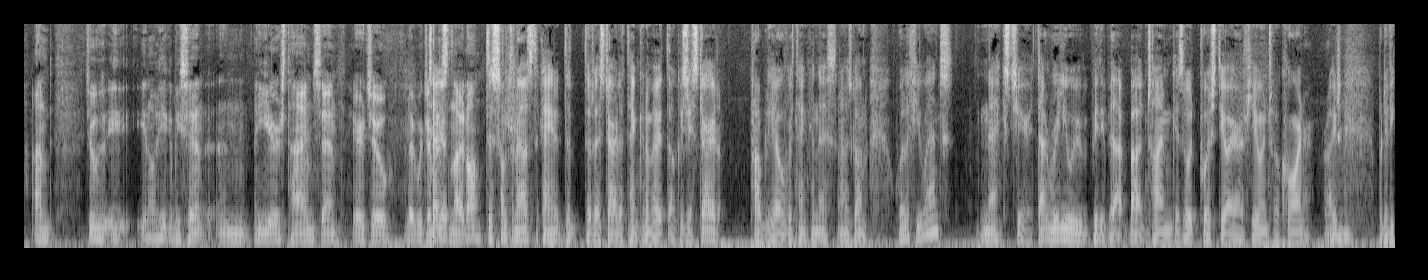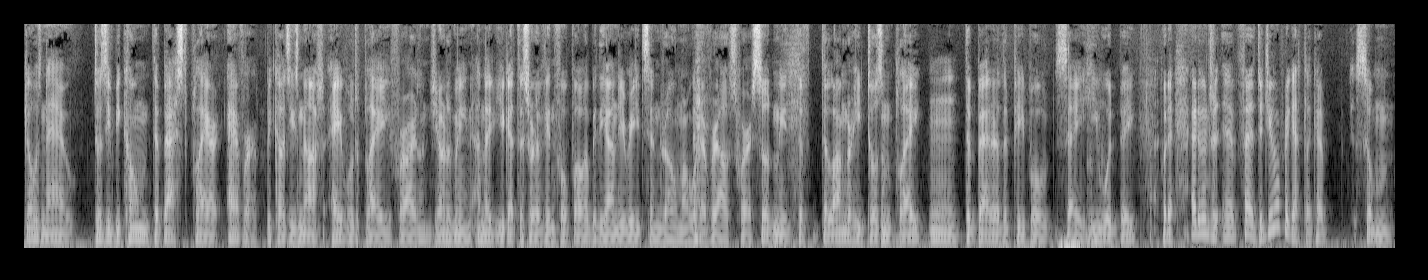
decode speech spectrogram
And Joe, he, you know, he could be saying in a year's time, saying, "Here, Joe, look what you're Tell you- missing out on." There's something else that, kind of, that, that I started thinking about though, because you start probably overthinking this, and I was going, well, if you went next year, that really would be that bad time because it would push the IRFU into a corner, right? Mm-hmm. But if he goes now, does he become the best player ever because he's not able to play for Ireland? You know what I mean? And that you get the sort of in football, it'll be the Andy Reid syndrome or whatever else, where suddenly the, the longer he doesn't play, the better that people say he Mm-hmm. would be. But uh, out of interest, uh, Fed, did you ever get like a some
